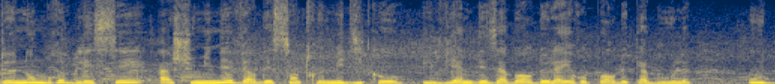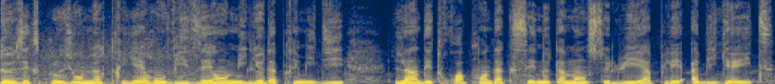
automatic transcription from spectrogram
De nombreux blessés acheminés vers des centres médicaux. Ils viennent des abords de l'aéroport de Kaboul, où deux explosions meurtrières ont visé en milieu d'après-midi l'un des trois points d'accès, notamment celui appelé Abigate.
